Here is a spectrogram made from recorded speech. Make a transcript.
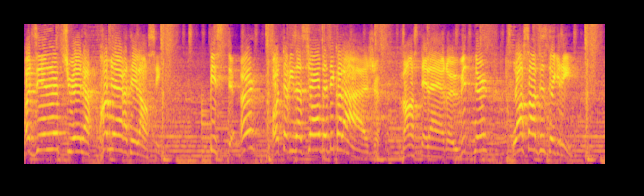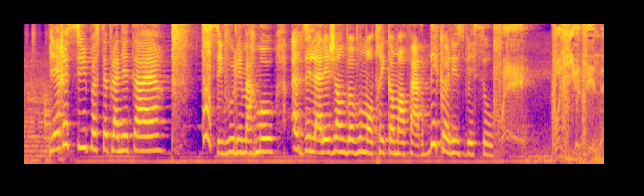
Odile, tu es la première à t'élancer. Piste 1, autorisation de décollage. Vent stellaire 8 nœuds, 310 degrés. Bien reçu, poste planétaire. Tassez-vous les marmots. Odile la légende va vous montrer comment faire décoller ce vaisseau. Ouais, vas-y, Odile.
